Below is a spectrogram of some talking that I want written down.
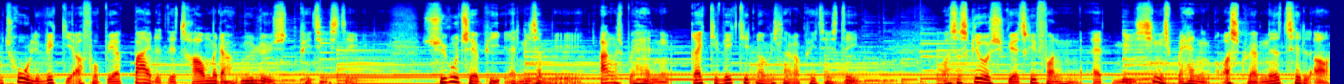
utrolig vigtigt at få bearbejdet det traume, der har udløst PTSD. Psykoterapi er ligesom ved angstbehandling rigtig vigtigt, når vi snakker PTSD. Og så skriver Psykiatrifonden, at medicinsk behandling også kan være med til at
